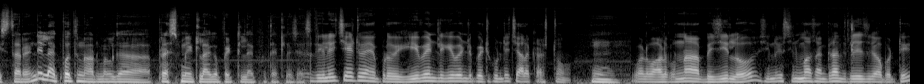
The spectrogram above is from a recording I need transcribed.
ఇస్తారండి? లేకపోతే నార్మల్గా ప్రెస్ మీట్ లాగా పెట్టి లేకపోతే ఎట్లా చేస్తారు? రిలీజ్ చేయడం ఇప్పుడు ఈవెంట్లు ఈవెంట్లు పెట్టుకుంటే చాలా కష్టం. వాళ్ళు వాళ్ళకున్న బిజీలో సినిమా సంక్రాంతి రిలీజ్ కాబట్టి.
